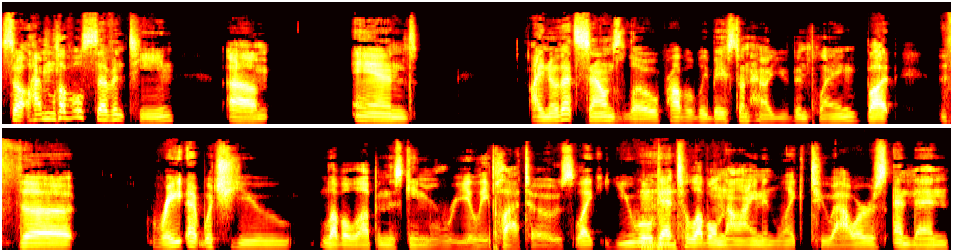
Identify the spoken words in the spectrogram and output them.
So I'm level 17. Um, and I know that sounds low, probably based on how you've been playing, but the rate at which you level up in this game really plateaus. Like you will Mhm. get to level nine in like two hours and then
